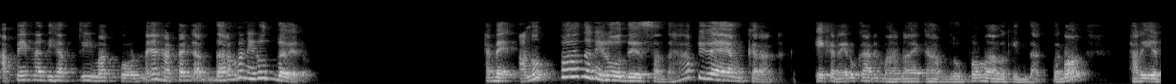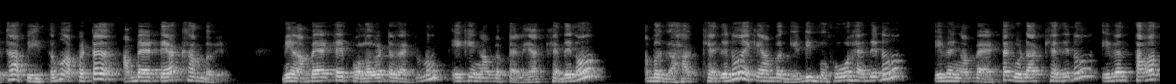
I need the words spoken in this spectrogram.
අපේ මැදිහත් වීමක් ඕනේ හටගත් ධර්ම නිරුද්ධ වෙනවා. හැබැයි අනුපාද නිරෝධය සඳහා අපි වෑයම් කරන්නට. ඒක රේරුකාණේ මහානායක හඳුරු උපමාවකින් දක්වනවා. හරියට අපි හිතමු අපිට අඹ ඇටයක් හම්බ වෙනවා. මේ අඹ ඇටේ පොළවට වැටුණොත් ඒකෙන් අඹ පැලයක් හැදෙනවා. අඹ ගහක් හැදෙනවා. ඒකෙන් අඹ ගෙඩි බොහෝ හැදෙනවා. ඒවෙන් අඹ ඇට ගොඩක් හැදෙනවා. ඒවෙන් තවත්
